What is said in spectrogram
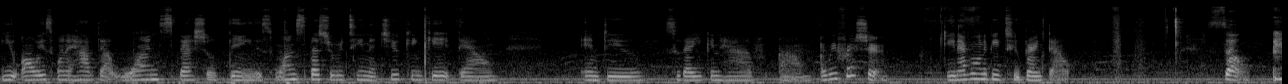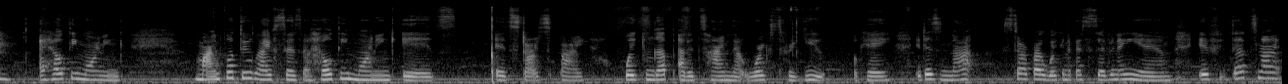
you always want to have that one special thing, this one special routine that you can get down and do so that you can have um, a refresher you never want to be too burnt out. So, a healthy morning. Mindful Through Life says a healthy morning is it starts by waking up at a time that works for you, okay? It does not start by waking up at 7 a.m. If that's not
